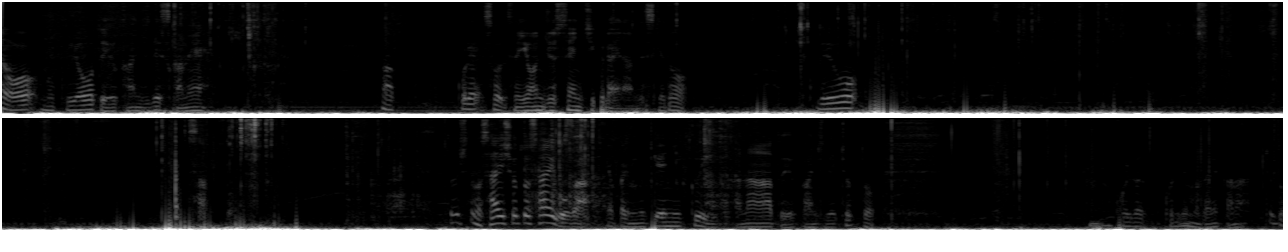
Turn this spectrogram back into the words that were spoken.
線を向くよという感じですかね。まあ、これそうですね40センチぐらいなんですけどこれをさっとどうしても最初と最後がやっぱり向けにくいかなという感じでちょっと、これだこれでもダメかなちょっと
